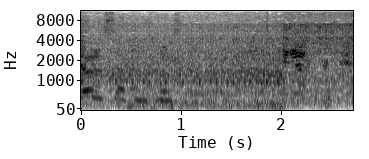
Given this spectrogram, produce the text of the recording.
notice something's missing.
